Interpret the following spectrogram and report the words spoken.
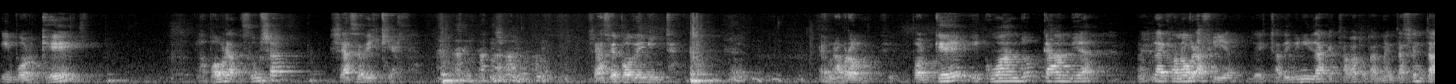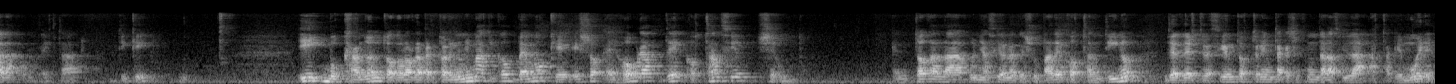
y por qué la pobre Azusa se hace de izquierda? Se hace podemita. Es una broma. ¿Por qué y cuándo cambia la iconografía de esta divinidad que estaba totalmente asentada, como esta Tique? Y buscando en todos los repertorios numismáticos vemos que eso es obra de Constancio II. En todas las acuñaciones de su padre Constantino, desde el 330 que se funda la ciudad hasta que muere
